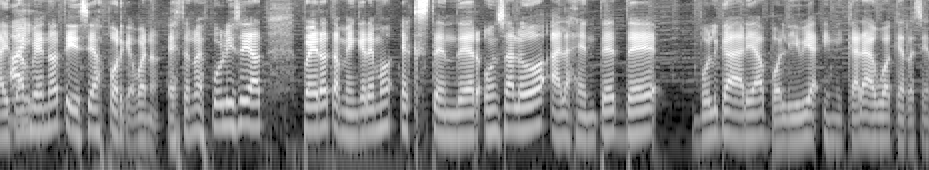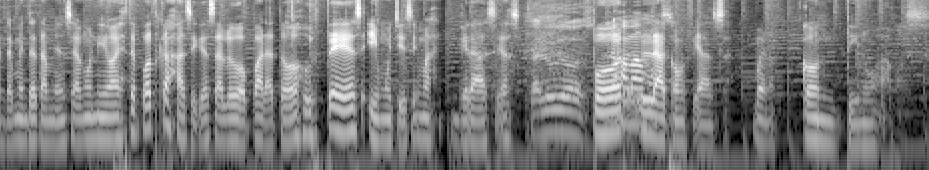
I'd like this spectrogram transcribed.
hay Ay. también noticias porque, bueno, esto no es publicidad, pero también queremos extender un saludo a la gente de Bulgaria, Bolivia y Nicaragua que recientemente también se han unido a este podcast. Así que saludo para todos ustedes y muchísimas gracias Saludos. por la confianza. Bueno, continuamos.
